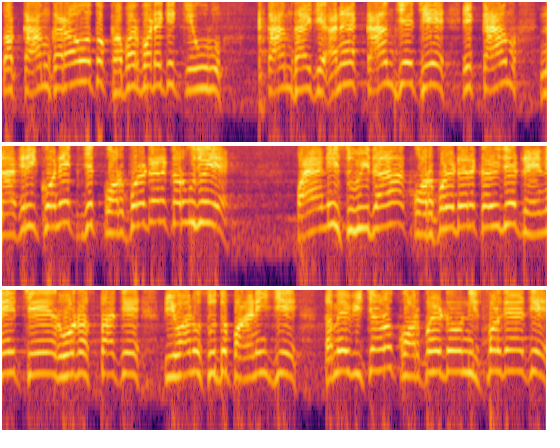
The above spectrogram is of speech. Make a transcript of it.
તો કામ કરાવો તો ખબર પડે કે કેવું કામ થાય છે. અને કામ જે છે, એ કામ નાગરિકોને જે કોર્પોરેટરે કરવું જોઈએ. પાયાની સુવિધા કોર્પોરેટરે કરવી છે ડ્રેનેજ છે, રોડ રસ્તા છે, પીવાનું શુદ્ધ પાણી છે. તમે વિચારો, કોર્પોરેટરો નિષ્ફળ ગયા છે.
